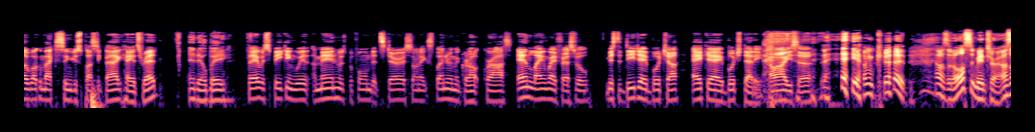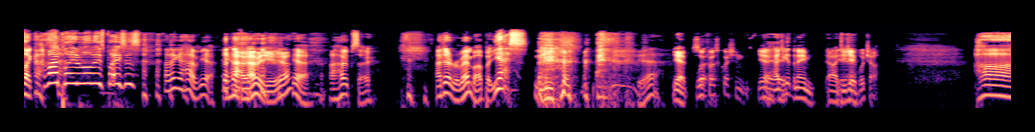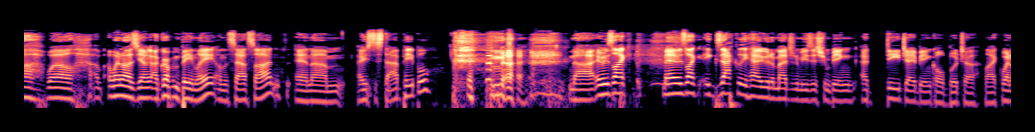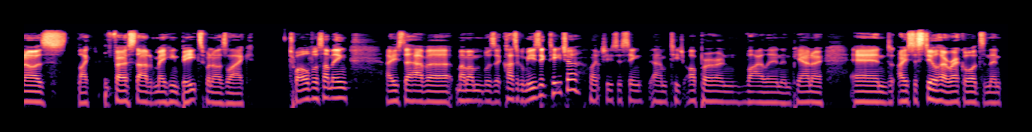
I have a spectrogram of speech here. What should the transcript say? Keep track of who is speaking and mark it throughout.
Speaker 1: Hello, welcome back to Single Use Plastic Bag. Hey, it's Red.
Speaker 2: And LB.
Speaker 1: Today we're speaking with a man who has performed at Stereosonic, Splendour in the Gra- Grass, and Laneway Festival, Mr. DJ Butcher, aka Butch Daddy. How are you, sir?
Speaker 3: Hey, I'm good. That was an awesome intro. I was like, have I played in all these places? I think I have, yeah.
Speaker 1: you have, haven't you? Yeah.
Speaker 3: Yeah, I hope so. I don't remember, but yes. yeah.
Speaker 1: yeah. So,
Speaker 2: What-
Speaker 1: first question. Yeah,
Speaker 2: Yeah,
Speaker 1: how'd you
Speaker 2: yeah.
Speaker 1: get the name uh,
Speaker 2: Yeah.
Speaker 1: DJ Butcher?
Speaker 3: Ah, well, when I was young, I grew up in Beenleigh on the south side, and um, I used to stab people. no, nah, it was like, man, it was like exactly how you would imagine a musician being a DJ being called Butcher. Like when I was like first started making beats when I was like twelve or something. I used to have a. My mum was a classical music teacher. Like she used to sing, um, teach opera and violin and piano, and I used to steal her records and then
